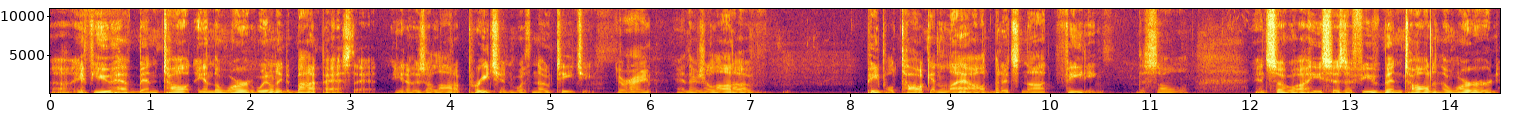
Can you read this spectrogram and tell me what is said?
uh, if you have been taught in the word, we don't need to bypass that. You know, there's a lot of preaching with no teaching, Right. and there's a lot of people talking loud, but it's not feeding the soul. And so uh, he says, if you've been taught in the word,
